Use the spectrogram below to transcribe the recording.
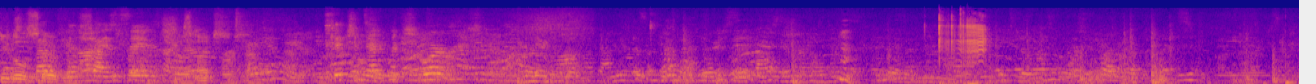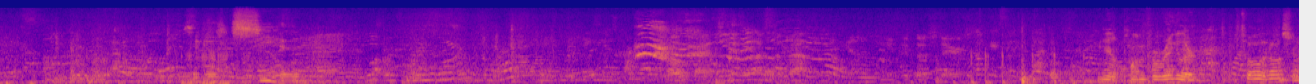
is. Cute little stove. That's nice. It's like a C-Head. You get a plumb for regular toilet also.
